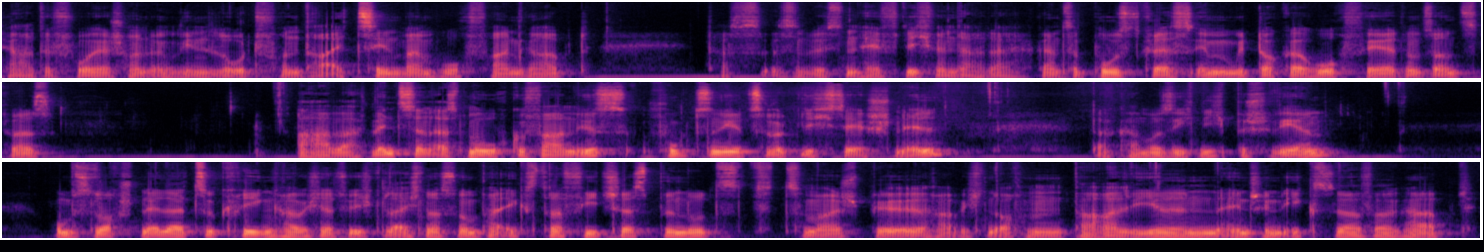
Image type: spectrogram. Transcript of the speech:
der hatte vorher schon irgendwie einen Load von 13 beim Hochfahren gehabt. Das ist ein bisschen heftig, wenn da der ganze Postgres im Docker hochfährt und sonst was. Aber wenn es dann erstmal hochgefahren ist, funktioniert es wirklich sehr schnell. Da kann man sich nicht beschweren. Um es noch schneller zu kriegen, habe ich natürlich gleich noch so ein paar extra Features benutzt. Zum Beispiel habe ich noch einen parallelen Nginx-Server gehabt.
